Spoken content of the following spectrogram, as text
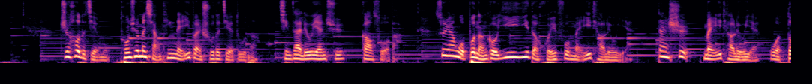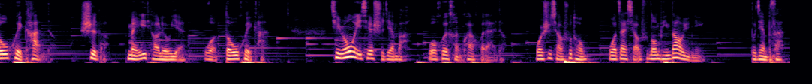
之后的节目，同学们想听哪一本书的解读呢？请在留言区告诉我吧。虽然我不能够一一的回复每一条留言，但是每一条留言我都会看的。是的。每一条留言我都会看，请容我一些时间吧，我会很快回来的。我是小书童，我在小书童频道与您不见不散。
